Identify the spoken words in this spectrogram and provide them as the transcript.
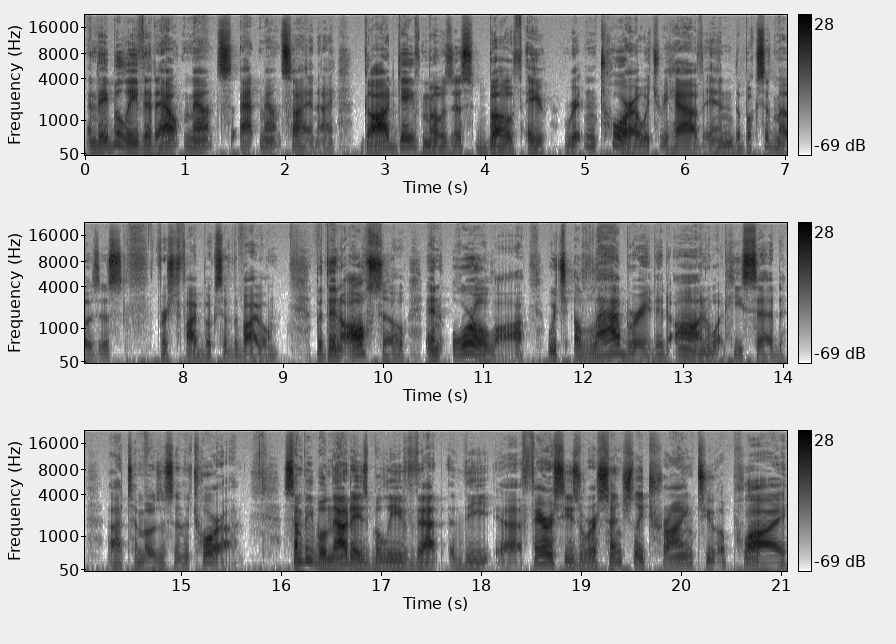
And they believe that at Mount, at Mount Sinai, God gave Moses both a written Torah, which we have in the books of Moses, first five books of the Bible, but then also an oral law, which elaborated on what he said uh, to Moses in the Torah. Some people nowadays believe that the uh, Pharisees were essentially trying to apply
